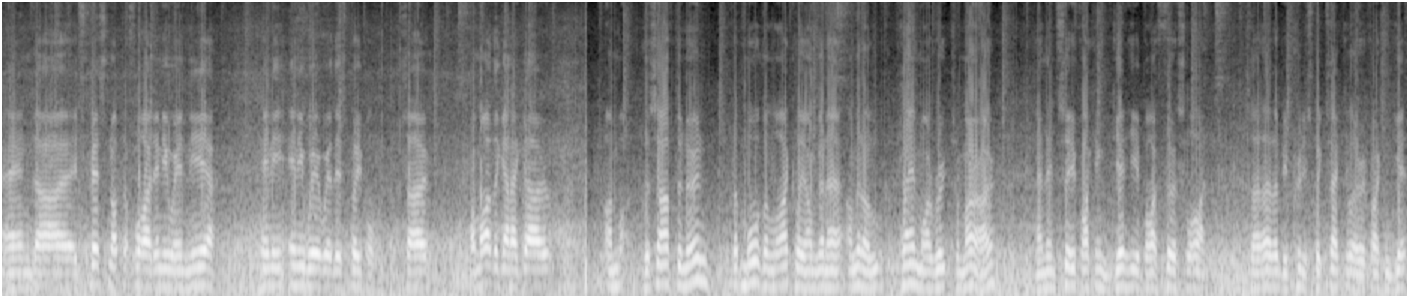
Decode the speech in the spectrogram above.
and uh, it's best not to fly it anywhere near any anywhere where there's people. So I'm either going to go I'm this afternoon, but more than likely I'm going to I'm going to plan my route tomorrow, and then see if I can get here by first light. So that'll be pretty spectacular if I can get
